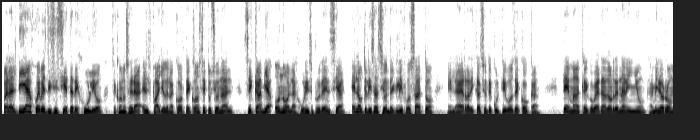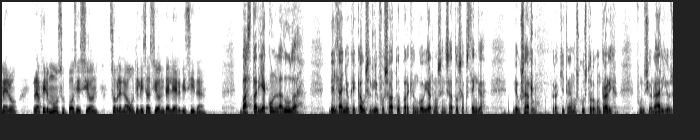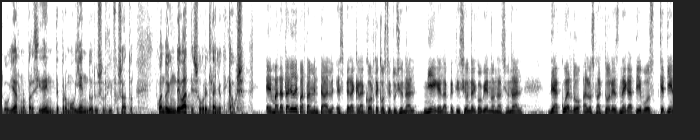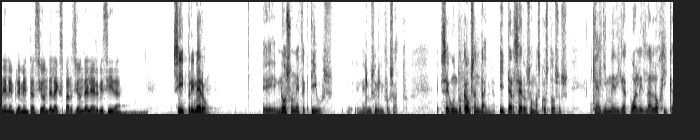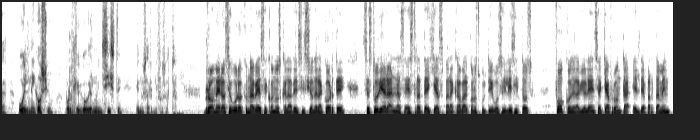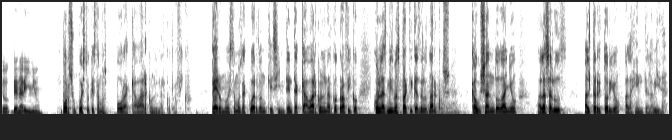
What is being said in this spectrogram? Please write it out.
Para el día jueves 17 de julio se conocerá el fallo de la Corte Constitucional si cambia o no la jurisprudencia en la utilización del glifosato en la erradicación de cultivos de coca, tema que el gobernador de Nariño, Camilo Romero, reafirmó su posición sobre la utilización del herbicida. Bastaría con la duda del daño que causa el glifosato para que un gobierno sensato se abstenga de usarlo. Pero aquí tenemos justo lo contrario. Funcionarios, gobierno, presidente promoviendo el uso del glifosato cuando hay un debate sobre el daño que causa. El mandatario departamental espera que la Corte Constitucional niegue la petición del Gobierno Nacional de acuerdo a los factores negativos que tiene la implementación de la expansión del herbicida. Sí, primero, eh, no son efectivos en el uso del glifosato. Segundo, causan daño. Y tercero, son más costosos. Que alguien me diga cuál es la lógica o el negocio por el que el gobierno insiste en usar glifosato. Romero aseguró que una vez se conozca la decisión de la Corte, se estudiarán las estrategias para acabar con los cultivos ilícitos, foco de la violencia que afronta el departamento de Nariño. Por supuesto que estamos por acabar con el narcotráfico, pero no estamos de acuerdo en que se intente acabar con el narcotráfico con las mismas prácticas de los narcos, causando daño a la salud, al territorio, a la gente, a la vida.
